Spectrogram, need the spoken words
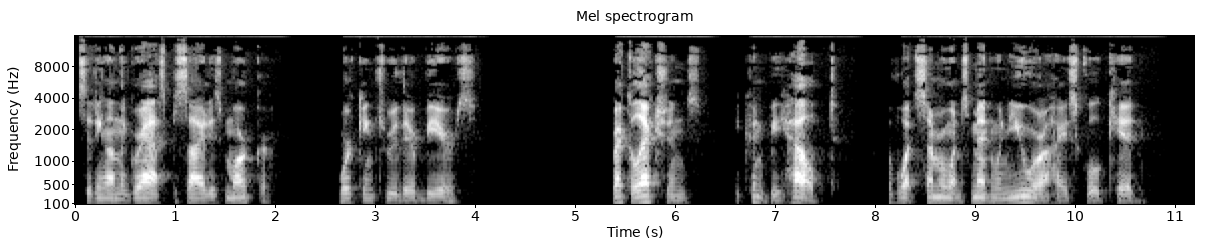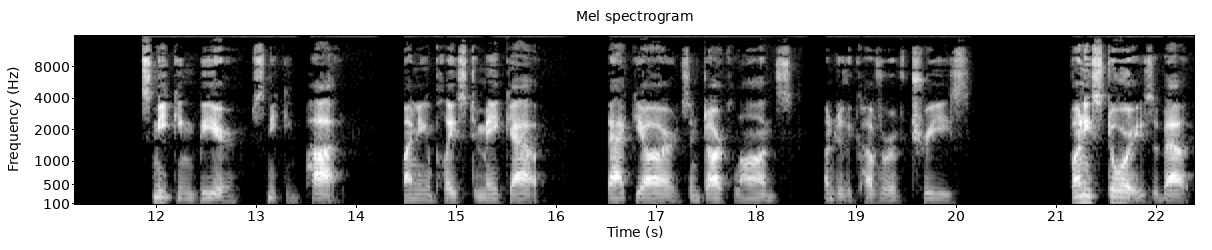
sitting on the grass beside his marker, working through their beers. Recollections, it couldn't be helped, of what summer once meant when you were a high school kid. Sneaking beer, sneaking pot, finding a place to make out, backyards and dark lawns under the cover of trees. Funny stories about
